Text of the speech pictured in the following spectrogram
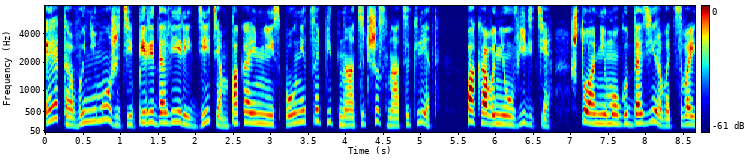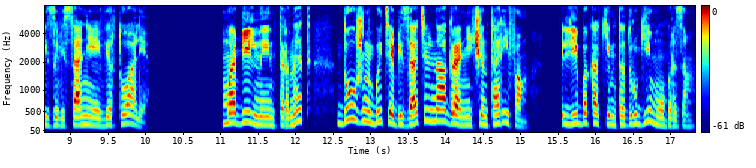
Это вы не можете передоверить детям, пока им не исполнится 15-16 лет, пока вы не увидите, что они могут дозировать свои зависания в виртуале. Мобильный интернет должен быть обязательно ограничен тарифом, либо каким-то другим образом.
